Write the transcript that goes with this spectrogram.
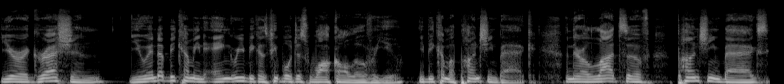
your aggression, you end up becoming angry because people just walk all over you. You become a punching bag. And there are lots of punching bags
